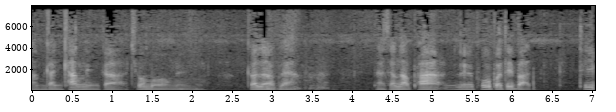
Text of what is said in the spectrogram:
ทำกันครั้งหนึ่งก็ชั่วโมงหนึ่งก็เลิกแล้ว แต่สำหรับพระหรือผู้ปฏิบัติที่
